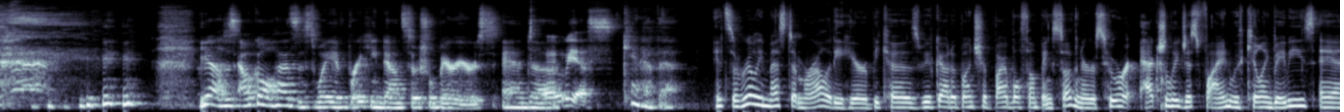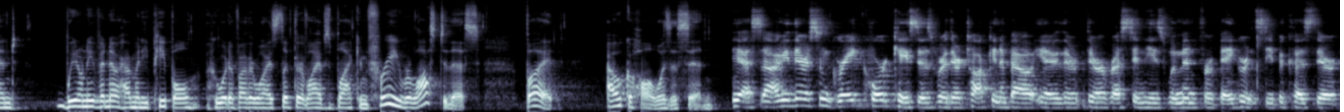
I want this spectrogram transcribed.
yeah, just alcohol has this way of breaking down social barriers, and uh, oh yes, can't have that. It's a really messed up morality here because we've got a bunch of Bible thumping Southerners who are actually just fine with killing babies and we don't even know how many people who would have otherwise lived their lives black and free were lost to this. But alcohol was a sin. Yes, uh, I mean there are some great court cases where they're talking about you know they're they're arresting these women for vagrancy because they're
